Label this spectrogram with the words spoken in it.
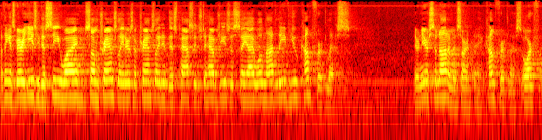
I think it's very easy to see why some translators have translated this passage to have Jesus say, I will not leave you comfortless. They're near synonymous, aren't they? Comfortless, orphan.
